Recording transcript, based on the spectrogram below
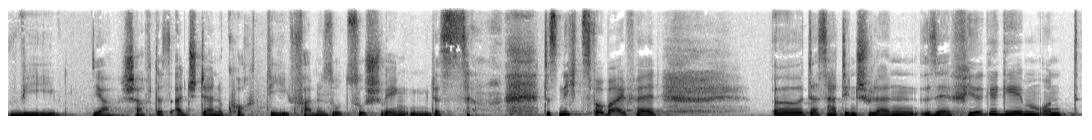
wie ja, schafft es ein Sternekoch, die Pfanne so zu schwenken, dass, dass nichts vorbeifällt. Äh, das hat den Schülern sehr viel gegeben und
